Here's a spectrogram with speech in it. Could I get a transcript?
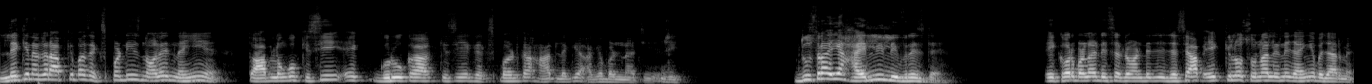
लेकिन अगर आपके पास एक्सपर्टीज नॉलेज नहीं है तो आप लोगों को किसी एक गुरु का किसी एक एक्सपर्ट का हाथ लेके आगे बढ़ना चाहिए। जी। दूसरा ये हाईली लिवरेज्ड है। एक और बड़ा डिसएडवांटेज है जैसे आप एक किलो सोना लेने जाएँगे बाज़ार में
